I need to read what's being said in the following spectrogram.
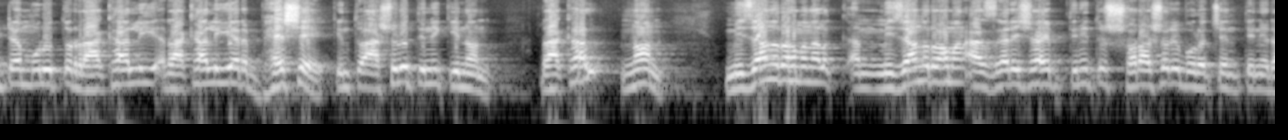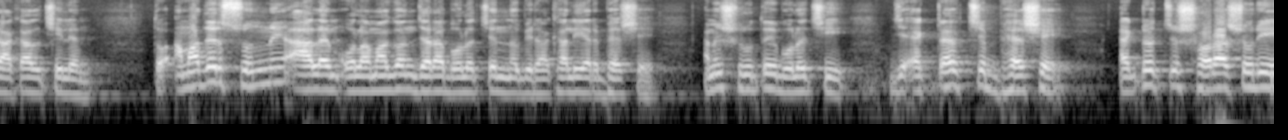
এটা মূলত রাখালি, রাখালিয়ার ভেসে কিন্তু আসলে তিনি কি নন? রাখাল নন। মিজানুর রহমান আল, মিজানুর রহমান আজগারি সাহেব, তিনি তো সরাসরি বলেছেন তিনি রাখাল ছিলেন। তো আমাদের সুন্নি আলেম ওলামাগন যারা বলেছেন নবী রাখালিয়ার ভেসে আমি শুরুতেই বলেছি যে একটা হচ্ছে ভেসে একটা হচ্ছে সরাসরি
